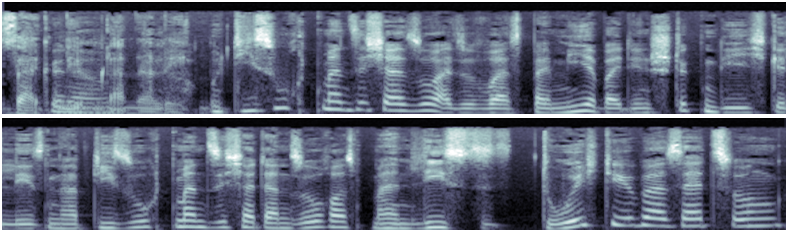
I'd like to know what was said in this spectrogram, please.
Seiten nebeneinander legen. Genau. Und die sucht man sich ja so, also was bei mir, bei den Stücken, die ich gelesen habe, die sucht man sich ja dann so raus, man liest es durch die Übersetzung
